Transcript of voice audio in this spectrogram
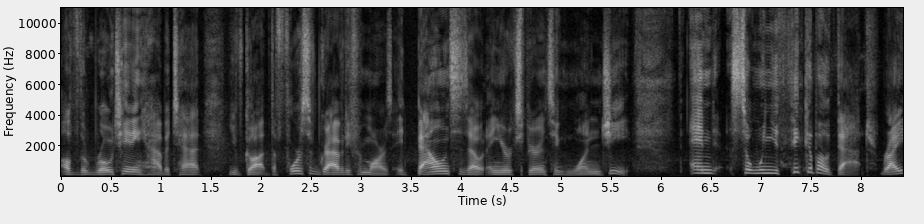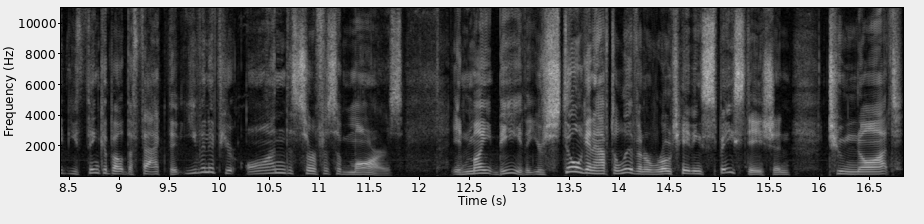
of the rotating habitat, you've got the force of gravity from Mars, it balances out and you're experiencing 1G. And so when you think about that, right, you think about the fact that even if you're on the surface of Mars, it might be that you're still going to have to live in a rotating space station to not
